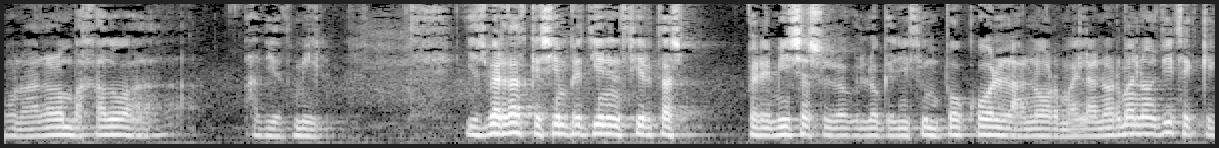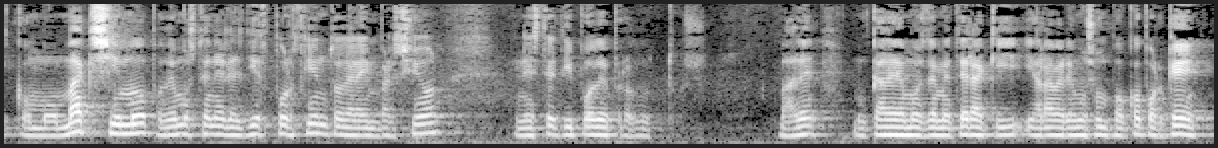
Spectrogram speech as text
Bueno, ahora lo han bajado a, a 10.000. Y es verdad que siempre tienen ciertas premisas, lo, lo, que dice un poco la norma. Y la norma nos dice que como máximo podemos tener el 10% de la inversión en este tipo de productos. ¿Vale? Nunca debemos de meter aquí, y ahora veremos un poco por qué,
